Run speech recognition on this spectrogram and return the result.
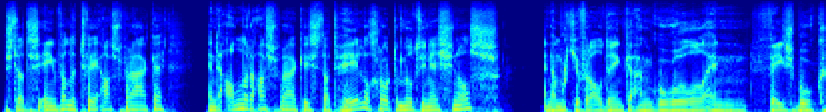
Dus dat is een van de twee afspraken. En de andere afspraak is dat hele grote multinationals en dan moet je vooral denken aan Google en Facebook.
